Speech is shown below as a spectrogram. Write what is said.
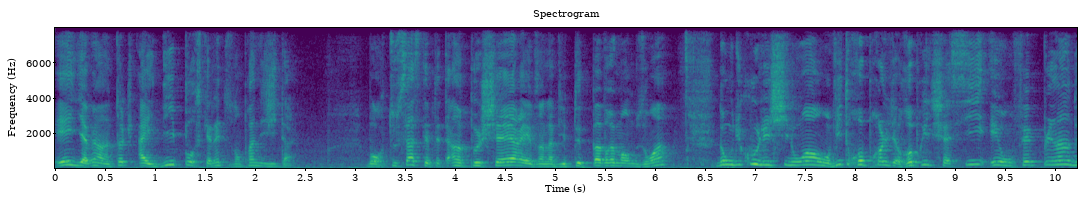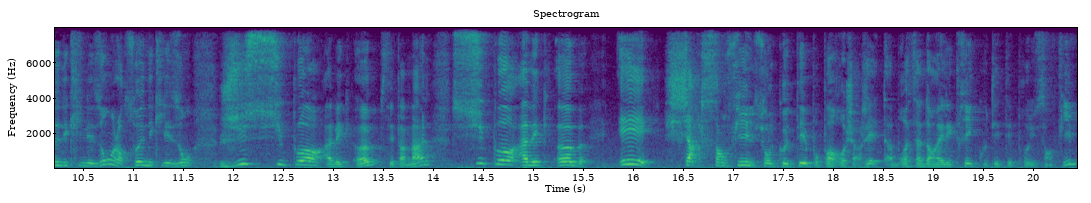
et il y avait un Touch ID pour scanner tes empreintes digitales. Bon, tout ça c'était peut-être un peu cher et vous en aviez peut-être pas vraiment besoin. Donc du coup, les Chinois ont vite repris, le châssis et ont fait plein de déclinaisons. Alors soit une déclinaison juste support avec hub, c'est pas mal. Support avec hub et charge sans fil sur le côté pour pouvoir recharger ta brosse à dents électrique ou tes produits sans fil.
